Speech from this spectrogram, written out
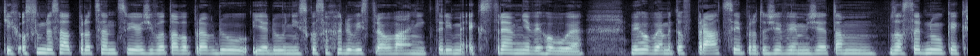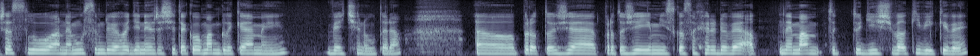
těch 80% svého života opravdu jedu nízkosacharidový stravování, který mi extrémně vyhovuje. Vyhovuje mi to v práci, protože vím, že tam zasednu ke křeslu a nemusím dvě hodiny řešit, jakou mám glykémii, většinou teda. Uh, protože, protože jim nízkosacharidově a nemám tudíž velký výkyvy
